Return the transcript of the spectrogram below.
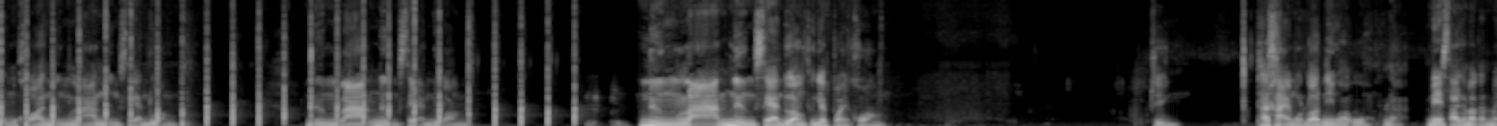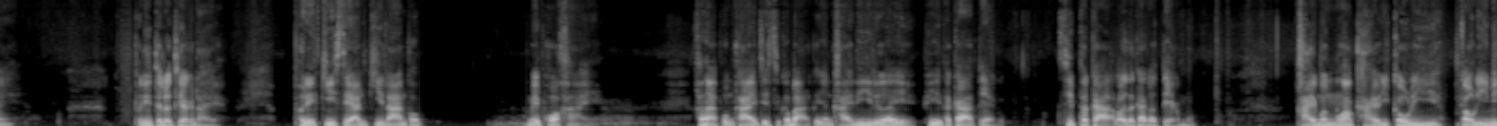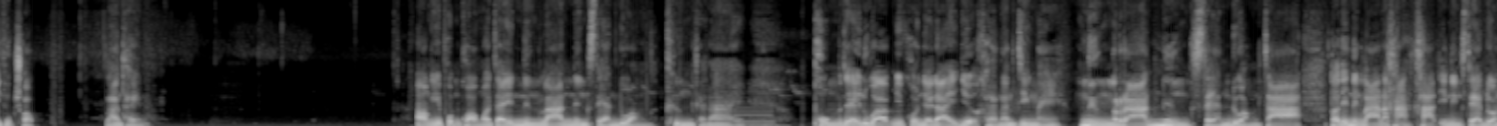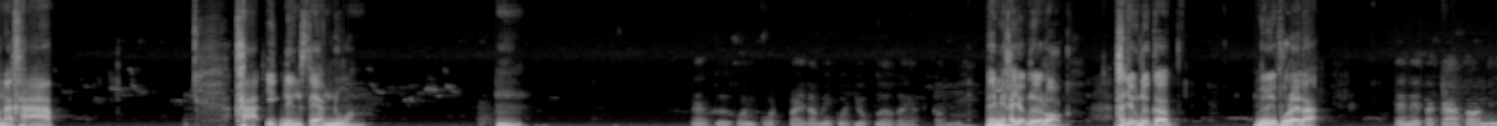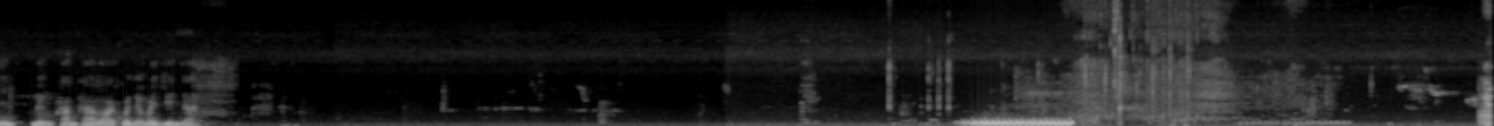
ผมขอหนึ่งล้านหนึ่งแสนดวงหนึ่งล้านหนึ่งแสนดวงหนึ่งล้านหนึ่งแสนดวงถึงจะปล่อยของ จริง ถ้าขายหมดรอดนี้ว่าอู้ละเมษาจะมากันไหมผลิตแต่ละเทือกระไดผลิตกี่แสนกี่ล้านก็ไม่พอขาย ขนาดผมขายเจ็ดสิบกว่าบาทก็ยังขายดีเลย พี่ตะกร้าแตกสิบตะกร้าร้อยตะกร้าก็แตกหมด ขายเมืองนอกขายเกาหลี เกาหลีมีทุกช็อปร้านไทยนะเอางี้ผมขอหัวใจหนึ่งล้านหนึ่งแสนดวงถึงจะได้ ผมจะได้รู้ว่ามีคนอยากได้เยอะขนาดนั้นจริงไหมหนึ่งล้านหนึ่งแสนดวงจ้า ตอนนี้หนึ่งล้านนะคะ ขาดอีกหนึ่งแสนดวงนะครับ ขาดอีกหนึ่งแสนดวง อืมแล้วคือคนกดไปแล้วไม่กดยกเลิกเลยอะตอนนี้ ไม่มีใครยกเลิกหรอก ถ้ายกเลิกก็ไม่รู้จะพูดอะไรละ แต่ในตะกร้าตอนนี้หนึ่งพันห้าร้อยคนยังไม่ยืนยัน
